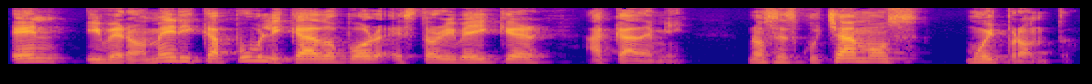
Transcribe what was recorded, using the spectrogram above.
en Iberoamérica, publicado por Storybaker Academy. Nos escuchamos muy pronto.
